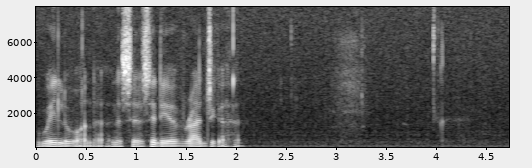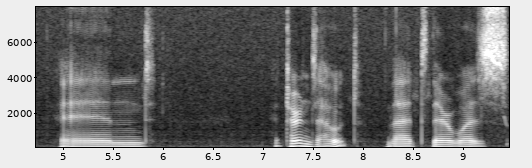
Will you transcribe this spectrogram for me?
of Veluwana, the city of Rajgaha. And it turns out that there was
